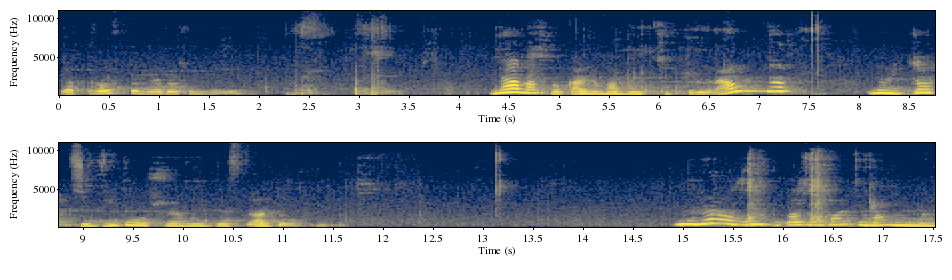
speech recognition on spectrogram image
Я просто не розумію. Я вам покажу, мабуть, ці три раунди. Ну і тут це відео вже вийде задовго. Ну, я можу показувати вам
